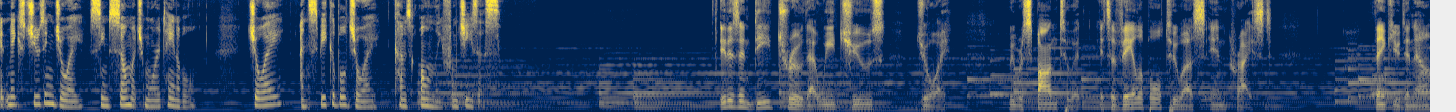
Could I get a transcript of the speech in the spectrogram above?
it makes choosing joy seem so much more attainable. Joy, unspeakable joy, comes only from Jesus. It is indeed true that we choose joy. We respond to it. It's available to us in Christ. Thank you, Danielle,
